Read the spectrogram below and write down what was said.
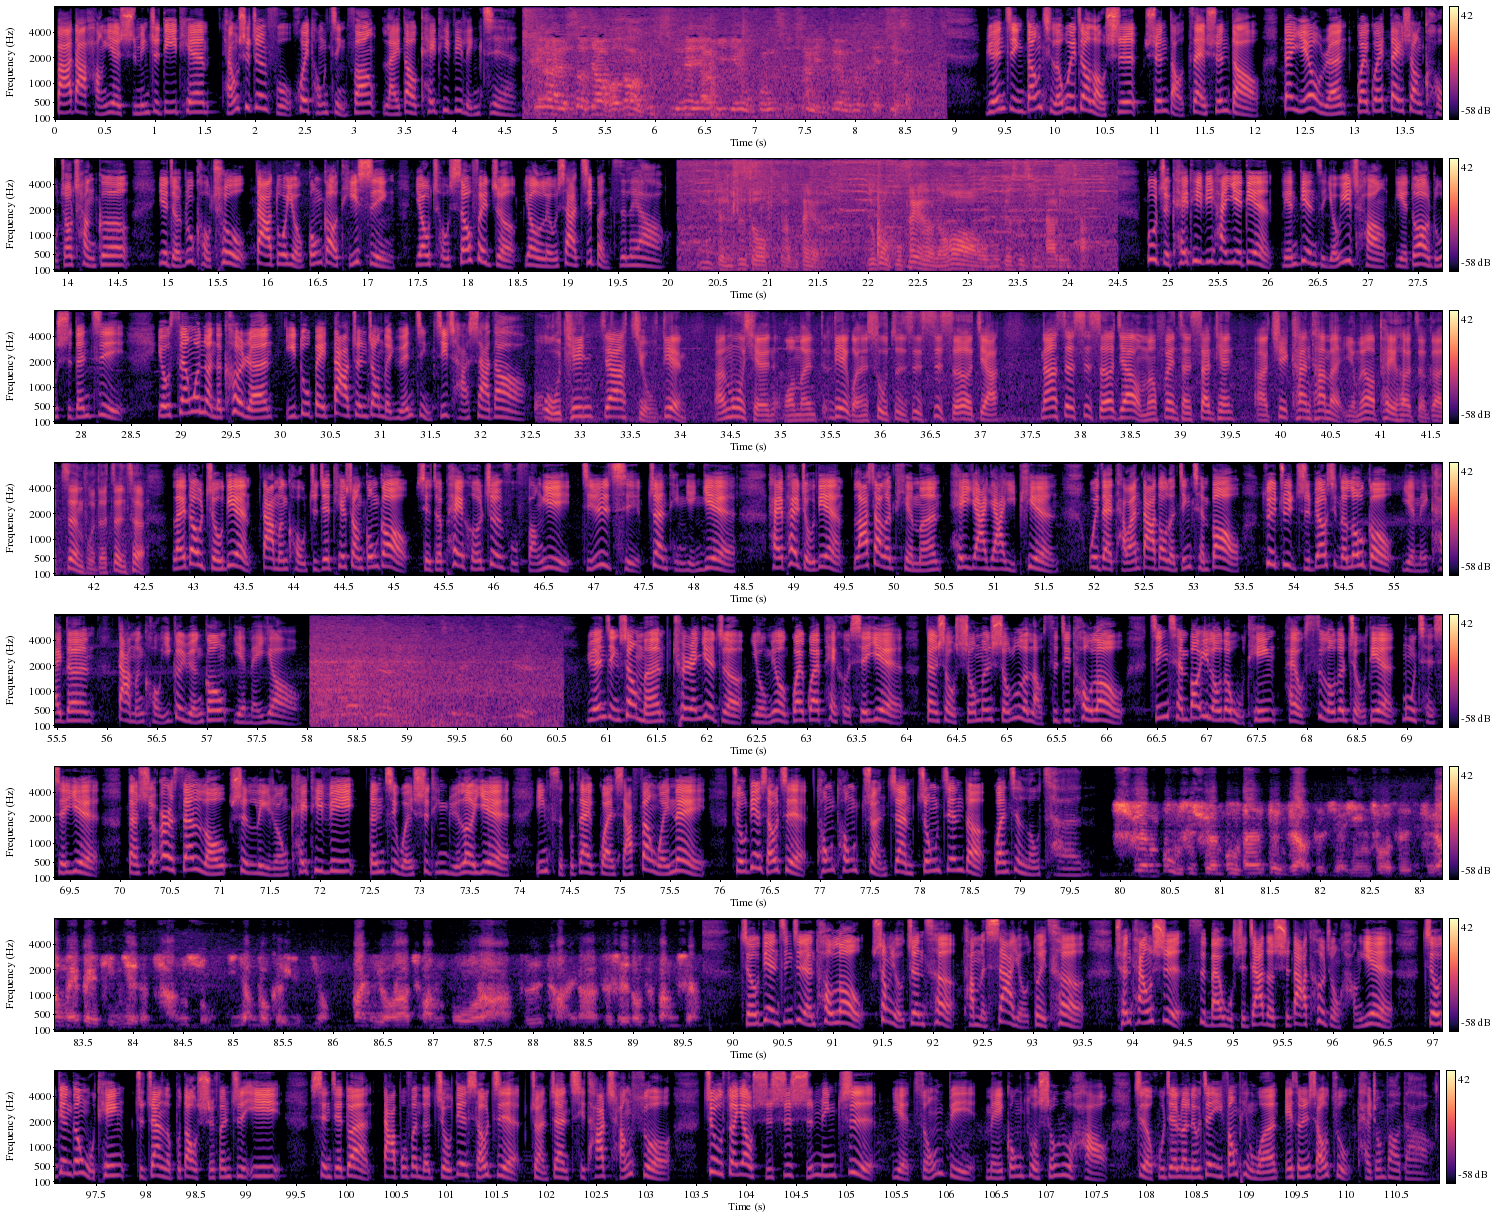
八大行业实名制第一天，台中市政府会同警方来到 KTV 临检。现在的社交活动室内要一点五公尺，像你这样都可以介绍。远警当起了卫教老师，宣导再宣导，但也有人乖乖戴上口罩唱歌。业者入口处大多有公告提醒，要求消费者要留下基本资料。目前是都很配合，如果不配合的话，我们就是请他离场。不止 KTV 和夜店，连电子游艺场也都要如实登记。有三温暖的客人一度被大阵仗的远景稽查吓到。舞厅加酒店，而目前我们列管的数字是四十二家。那这四十二家，我们分成三天啊，去看他们有没有配合整个政府的政策。来到酒店大门口，直接贴上公告，写着配合政府防疫，即日起暂停营业。海派酒店拉下了铁门，黑压压一片。位在台湾大道的金钱豹，最具指标性的 logo 也没开灯，大门口一个员工也没有。远景上门确认业者有没有乖乖配合歇业，但受熟门熟路的老司机透露，金钱豹一楼的舞厅还有四楼的酒店目前歇业，但是二三楼是李荣 KTV 登记为视听娱乐业，因此不在管辖范围内。酒店小姐通通转战中间的关键楼层。宣布是宣布，但是店家有自己的应措施，只要没被停业的场所，一样都可以用。伴游啊、传播啦、姿台啦，这些都是方向。酒店经纪人透露，上有政策，他们下有对策。全台湾市四百五十家的十大特种行业，酒店跟舞厅只占了不到十分之一。现阶段，大部分的酒店小姐转战其他场所，就算要实施实名制，也总比没工作收入好。记者胡杰伦、刘建怡、方品文，A 三小组台中报道。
